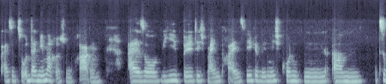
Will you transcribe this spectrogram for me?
also zu unternehmerischen Fragen. Also wie bilde ich meinen Preis, wie gewinne ich Kunden, ähm, zu,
